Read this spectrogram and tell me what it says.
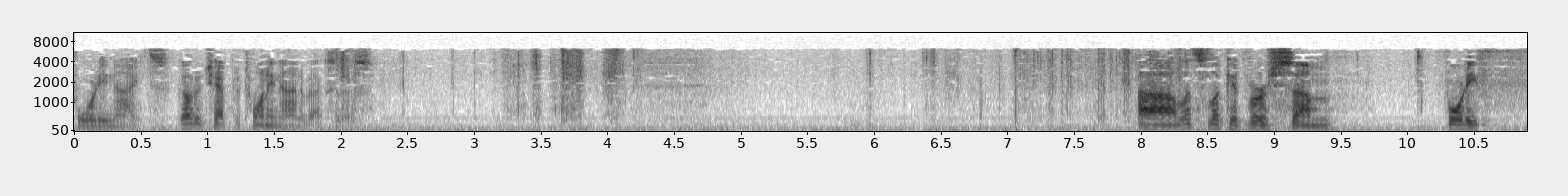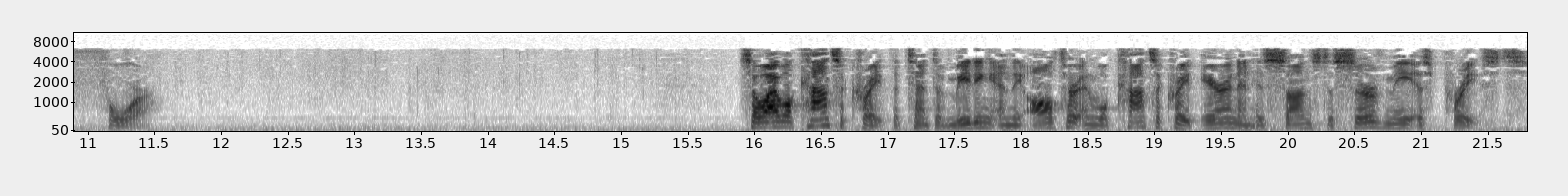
40 nights. Go to chapter 29 of Exodus. Uh, let's look at verse um, 44. So I will consecrate the tent of meeting and the altar, and will consecrate Aaron and his sons to serve me as priests.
